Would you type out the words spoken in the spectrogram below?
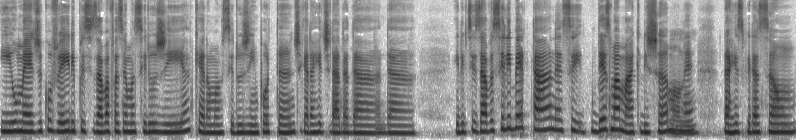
e o médico veio, ele precisava fazer uma cirurgia, que era uma cirurgia importante, que era retirada da, da ele precisava se libertar, né, se desmamar, que eles chamam, né, uhum. né, da respiração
